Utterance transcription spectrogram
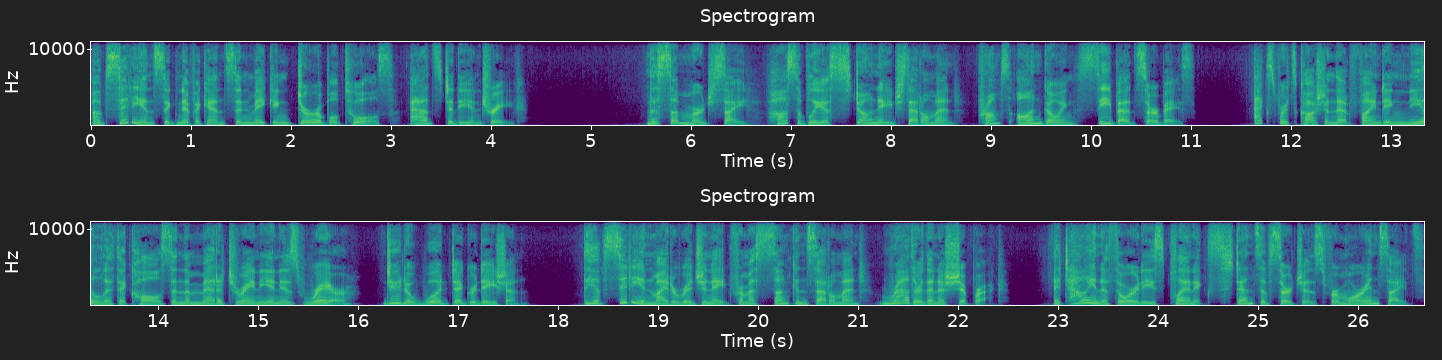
Obsidian's significance in making durable tools adds to the intrigue. The submerged site, possibly a Stone Age settlement, prompts ongoing seabed surveys. Experts caution that finding Neolithic hulls in the Mediterranean is rare due to wood degradation. The obsidian might originate from a sunken settlement rather than a shipwreck. Italian authorities plan extensive searches for more insights,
